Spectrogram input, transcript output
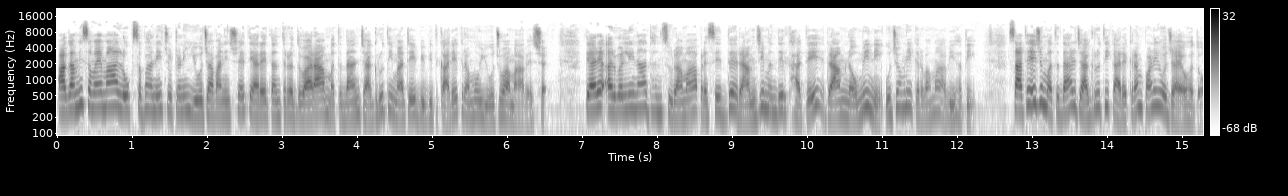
આગામી સમયમાં લોકસભાની ચૂંટણી યોજાવાની છે, ત્યારે તંત્ર દ્વારા મતદાન જાગૃતિ માટે વિવિધ કાર્યક્રમો યોજવામાં આવે છે. ત્યારે અરવલ્લીના ધનસુરામાં પ્રસિદ્ધ રામજી મંદિર ખાતે રામનવમીની ઉજવણી કરવામાં આવી હતી. સાથે જ મતદાર જાગૃતિ કાર્યક્રમ પણ યોજાયો હતો.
